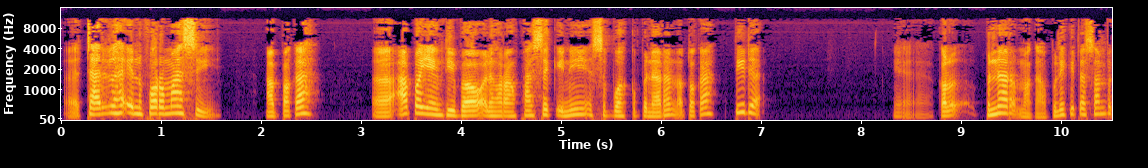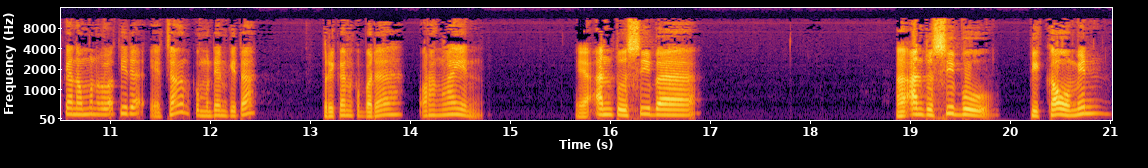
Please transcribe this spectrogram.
e, carilah informasi, apakah e, apa yang dibawa oleh orang fasik ini sebuah kebenaran ataukah tidak. Ya, kalau benar maka boleh kita sampaikan, namun kalau tidak, ya jangan kemudian kita berikan kepada orang lain. Ya, antusiba uh, antusibu biqaumin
